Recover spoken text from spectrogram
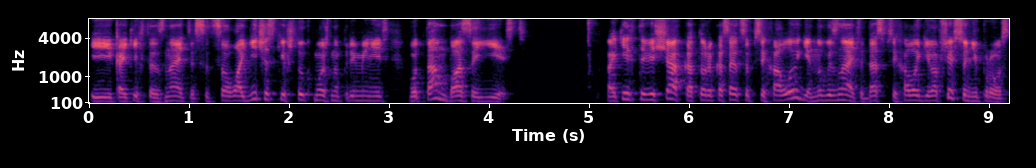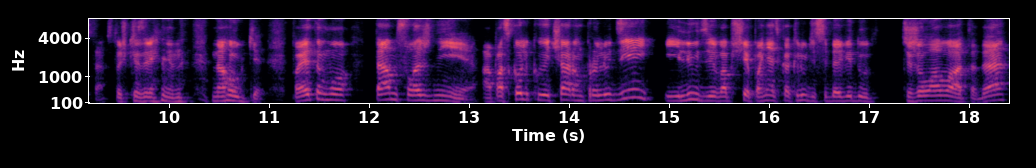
и каких-то, знаете, социологических штук можно применить, вот там база есть. Каких-то вещах, которые касаются психологии, ну, вы знаете, да, с психологией вообще все непросто с точки зрения науки, поэтому там сложнее. А поскольку HR он про людей, и люди вообще, понять, как люди себя ведут, тяжеловато, да,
